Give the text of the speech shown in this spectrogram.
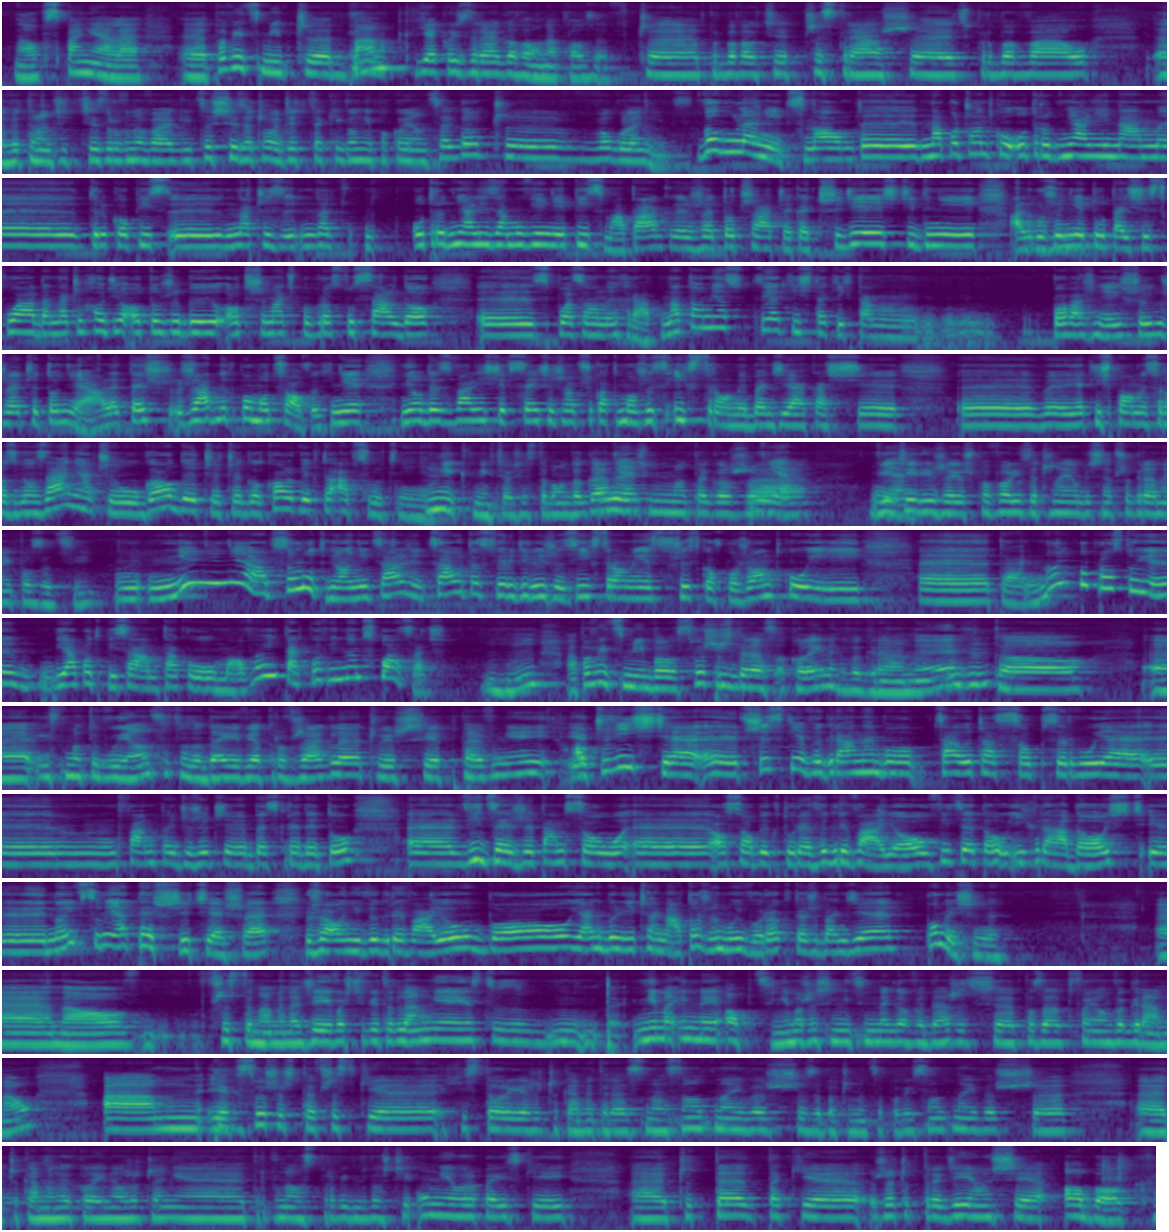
No, wspaniale. E, Powiedz mi, czy bank jakoś zareagował na pozew? Czy próbował Cię przestraszyć, próbował wytrącić Cię z równowagi? Coś się zaczęło dziać takiego niepokojącego, czy w ogóle nic? W ogóle nic. No. Y, Na początku utrudniali nam y, tylko pis, y, znaczy, utrudniali zamówienie pisma, tak, że to trzeba czekać 30 dni, albo że nie tutaj się składa. Znaczy chodzi o to, żeby otrzymać po prostu saldo spłaconych rat. Natomiast jakichś takich tam poważniejszych rzeczy to nie, ale też żadnych pomocowych. Nie, nie odezwali się w sensie, że na przykład może z ich strony będzie jakaś, jakiś pomysł rozwiązania, czy ugody, czy czegokolwiek, to absolutnie nie. Nikt nie chciał się z Tobą dogadać, Nie. mimo tego, że Nie. Nie. wiedzieli, że już powoli zaczynają być na przegranej pozycji. Nie, nie, nie, absolutnie. Oni cały, cały czas twierdzili, że z ich strony jest wszystko w porządku i e, ten. No i po prostu je, ja podpisałam taką umowę i tak powinnam spłacać. Mhm. A powiedz mi, bo słyszysz teraz o kolejnych wygranych, Mhm. to jest motywujące, to dodaje wiatru w żagle, czujesz się pewniej? Oczywiście y, wszystkie wygrane, bo cały czas obserwuję y, fanpage Życie bez kredytu. E, widzę, że tam są e, osoby, które wygrywają, widzę tą ich radość. no i w sumie ja też się cieszę, że oni wygrywają, bo jakby liczę na to, że mój wyrok też będzie pomyślny. E, No, wszyscy mamy nadzieję. Właściwie to dla mnie jest. Nie ma innej opcji. Nie może się nic innego wydarzyć e, poza Twoją wygraną. A jak słyszysz te wszystkie historie, że czekamy teraz na Sąd Najwyższy, zobaczymy, co powie Sąd Najwyższy, e, czekamy na kolejne orzeczenie Trybunału Sprawiedliwości Unii Europejskiej, czy te takie rzeczy, które dzieją się obok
